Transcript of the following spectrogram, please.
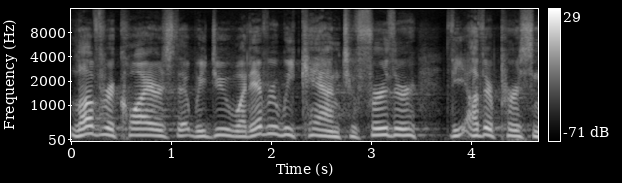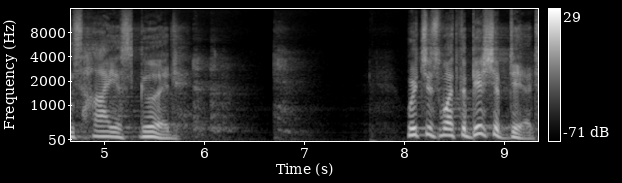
Love requires that we do whatever we can to further the other person's highest good, which is what the bishop did.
